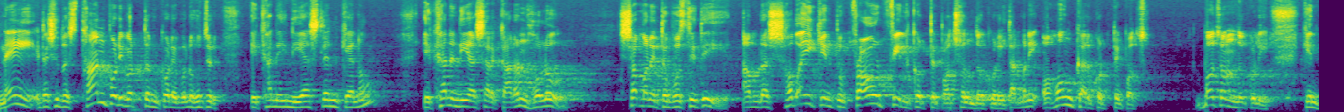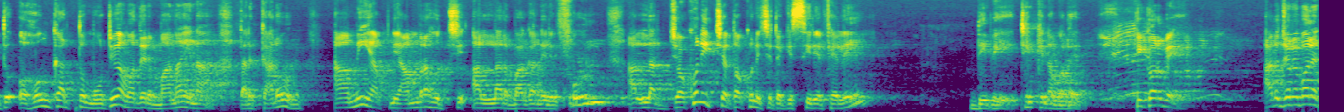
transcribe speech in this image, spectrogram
নেই। এটা শুধু স্থান পরিবর্তন করে বলে, হুজুর, এখানেই নিয়ে আসলেন কেন? এখানে নিয়ে আসার কারণ হলো সম্মানিত উপস্থিতি, আমরা সবাই কিন্তু প্রাউড ফিল করতে পছন্দ করি, তার মানে অহংকার করতে পছন্দ পছন্দ করি। কিন্তু অহংকার তো মোটেও আমাদের মানায় না, তার কারণ আমি, আপনি, আমরা হচ্ছি আল্লাহর বাগানের ফুল, আল্লাহর যখন ইচ্ছা তখনই সেটাকে ছিঁড়ে ফেলে দিবে, ঠিক কিনা বলেন? কি করবে? আরও জোরে বলেন।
